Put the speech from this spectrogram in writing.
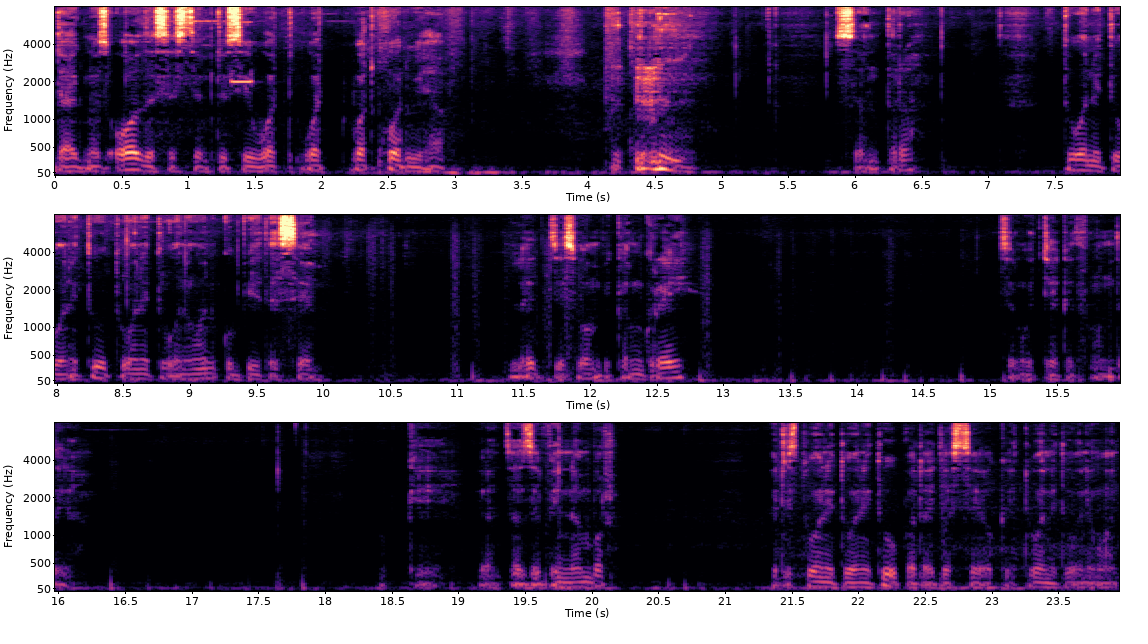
diagnose all the system to see what what what code we have. Sentra 2022 2021 could be the same. Let this one become gray then we take it from there. Okay yeah that's the VIN number. It is 2022 but I just say okay 2021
